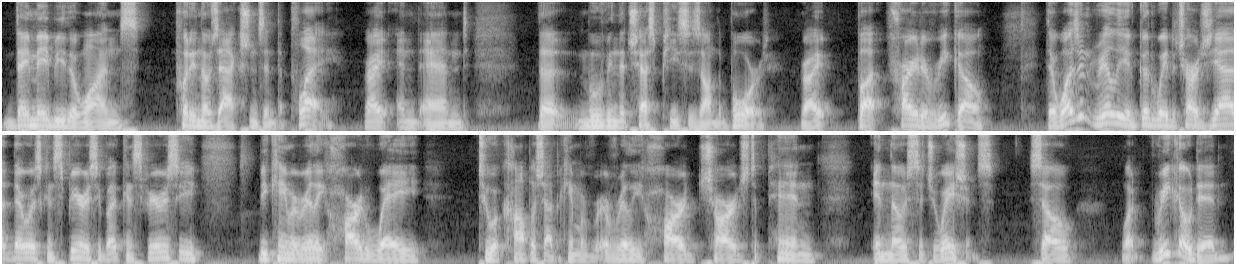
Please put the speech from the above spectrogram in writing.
they may be the ones putting those actions into play, right? And and the moving the chess pieces on the board, right? But prior to Rico, there wasn't really a good way to charge. Yeah, there was conspiracy, but conspiracy became a really hard way to accomplish that. Became a, a really hard charge to pin in those situations. So what RICO did,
